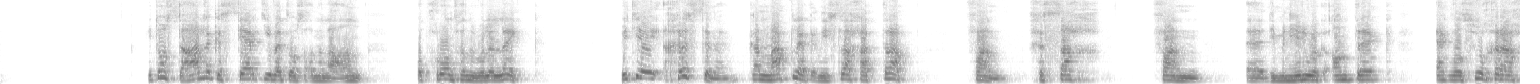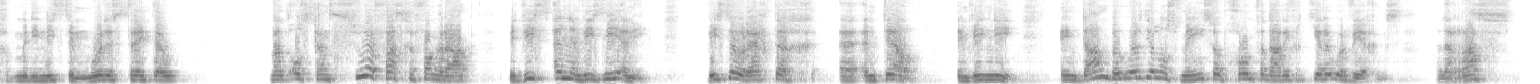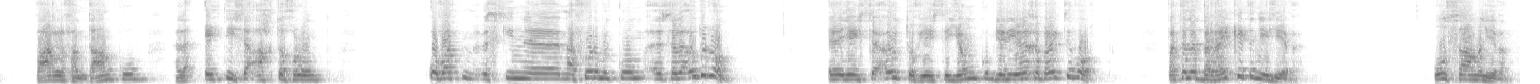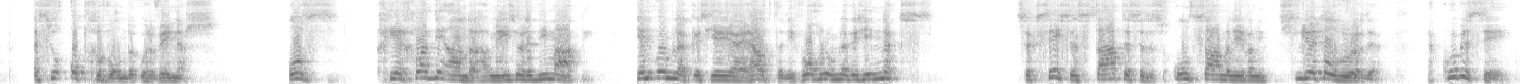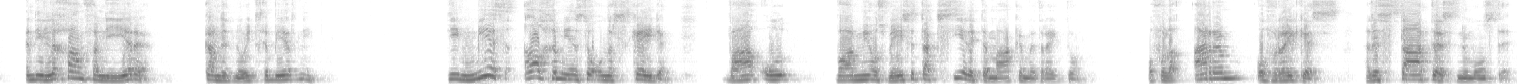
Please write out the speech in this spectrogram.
het ons dadelik 'n stertjie wat ons aan hulle hang op grond van hoe hulle lyk. Weet jy, Christene kan maklik in die slag gat trap van gesag, van uh die manier hoe ek aantrek. Ek wil so graag met die nuutste modestryd hou want ons kan so vasgevang raak met wie's in en wie's nie in nie. Wie's nou regtig uh intel en wie nie. En dan beoordeel ons mense op grond van daardie verkeerde oorwegings. Hulle ras, waar hulle vandaan kom, hulle etniese agtergrond of wat miskien uh, na vore moet kom is hulle ouderdom. Uh, jy's te oud of jy's te jonk om deur die Here gebruik te word. Wat hulle bereik het in die lewe. Ons samelewing is so opgewonde oor wenners. Ons gee glad nie aandag aan mense wat dit nie maak nie. Een oomblik is jy 'n held en die volgende oomblik is jy niks. Sukses en status is ons samelewing sleutelwoorde. Jakobus sê in die liggaam van die Here kan dit nooit gebeur nie. Die mees algemeenste onderskeiding waar waarmee ons mense takseer het te maak met rykdom. Of hulle arm of ryk is, hulle status noem ons dit.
